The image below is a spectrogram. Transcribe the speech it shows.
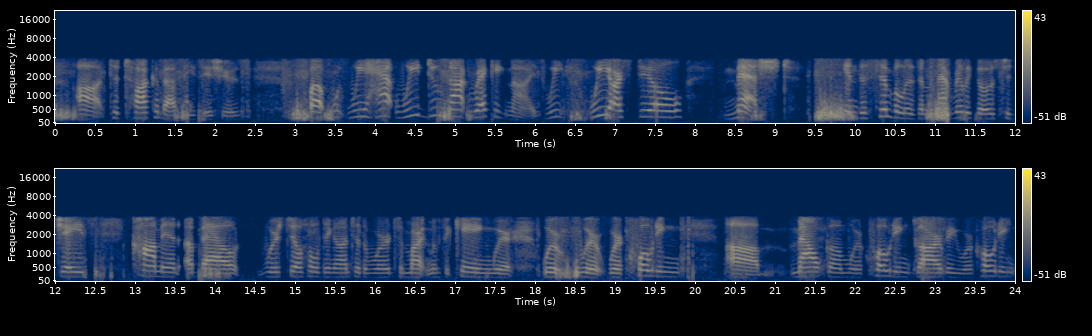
uh, to talk about these issues. But we, we have we do not recognize we we are still meshed in the symbolism, and that really goes to Jay's comment about we're still holding on to the words of Martin Luther King. We're we're we're we're quoting um, Malcolm. We're quoting Garvey. We're quoting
